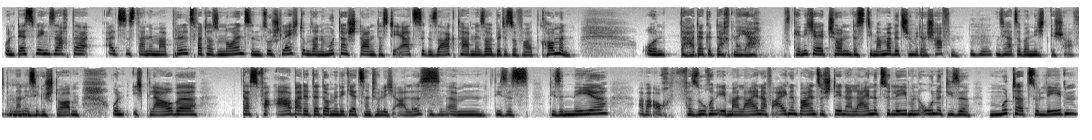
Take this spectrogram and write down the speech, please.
und deswegen sagt er, als es dann im April 2019 so schlecht um seine Mutter stand, dass die Ärzte gesagt haben, er soll bitte sofort kommen. Und da hat er gedacht, na ja, das kenne ich ja jetzt schon, dass die Mama wird es schon wieder schaffen. Mhm. Und sie hat es aber nicht geschafft. Und dann ist sie gestorben. Und ich glaube, das verarbeitet der Dominik jetzt natürlich alles. Mhm. Ähm, dieses, diese Nähe, aber auch versuchen eben alleine auf eigenen Beinen zu stehen, alleine zu leben, ohne diese Mutter zu leben,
